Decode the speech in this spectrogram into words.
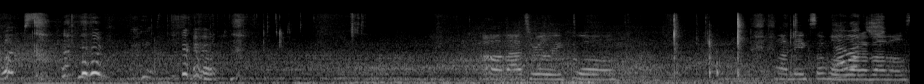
Whoops! oh, that's really cool. That makes a whole Now lot of bubbles.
